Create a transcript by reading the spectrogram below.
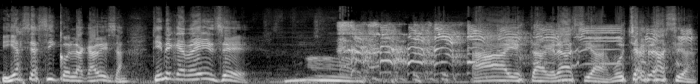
Y hace así con la cabeza. Tiene que reírse. Ahí está, gracias. Muchas gracias.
